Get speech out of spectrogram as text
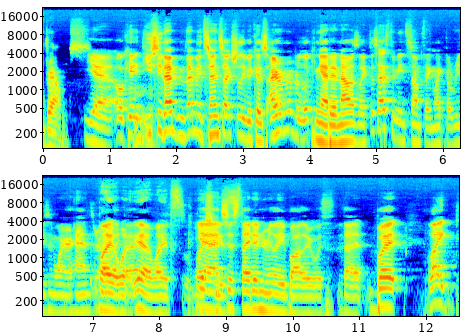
drowns. Yeah. Okay. You see that that made sense actually because I remember looking at it and I was like, this has to mean something. Like the reason why her hands are. why, like why that. yeah, why it's why yeah, she's it's just I didn't really bother with that. But like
